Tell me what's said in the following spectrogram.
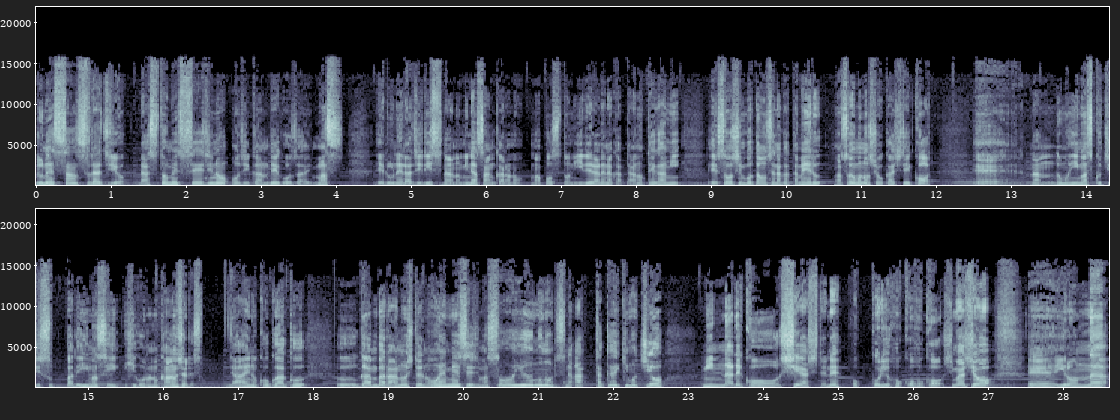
ルネッサンスラジオラストメッセージのお時間でございます。えルネラジリスナーの皆さんからの、まあ、ポストに入れられなかったあの手紙、えー送信ボタンを押せなかったメール、まあ、そういうものを紹介していこう。えー何度も言います、口すっぱで言います、日日頃の感謝です。で、愛の告白、う頑張るあの人への応援メッセージ、まあ、そういうものをですね、あったかい気持ちを、みんなでこう、シェアしてね、ほっこりほこほこしましょう。えーいろんな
